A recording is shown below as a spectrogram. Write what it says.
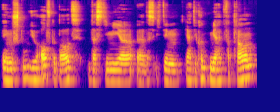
im Studio aufgebaut, dass die mir, äh, dass ich den, ja, die konnten mir halt vertrauen,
